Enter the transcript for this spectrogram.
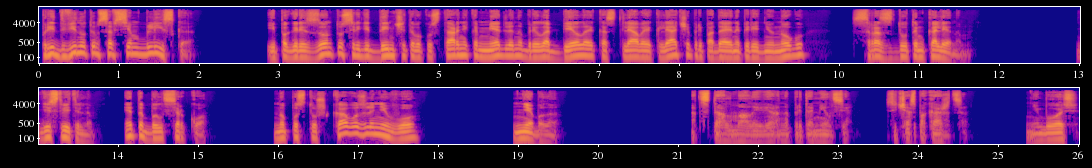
придвинутым совсем близко, и по горизонту среди дымчатого кустарника медленно брела белая костлявая кляча, припадая на переднюю ногу с раздутым коленом. Действительно, это был Серко, но пастушка возле него не было. Отстал малый, верно, притомился. Сейчас покажется. Небось.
